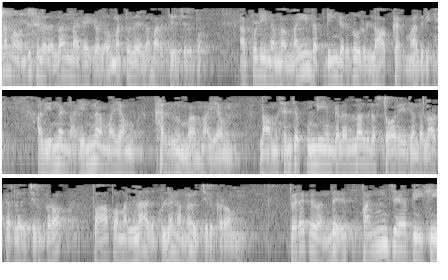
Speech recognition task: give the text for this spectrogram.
நம்ம வந்து சிலதெல்லாம் நகைகளோ மற்றதெல்லாம் மறைச்சு வச்சிருப்போம். அப்படி நம்ம மைண்ட் அப்படிங்கறது ஒரு லாக்கர் மாதிரி. அது என்னன்னா என்ன மயம் கர்ம மயம் நாம செஞ்ச புண்ணியங்கள் எல்லாம் அதுல ஸ்டோரேஜ் அந்த லாக்கர்ல வச்சிருக்கிறோம். பாபம் எல்லாம் அதுக்குள்ள நம்ம வச்சிருக்கிறோம். பிறகு வந்து பஞ்சபிகி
